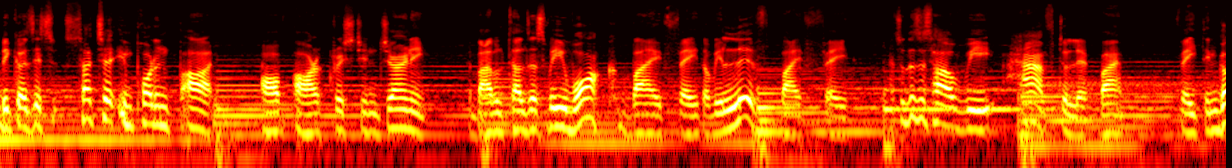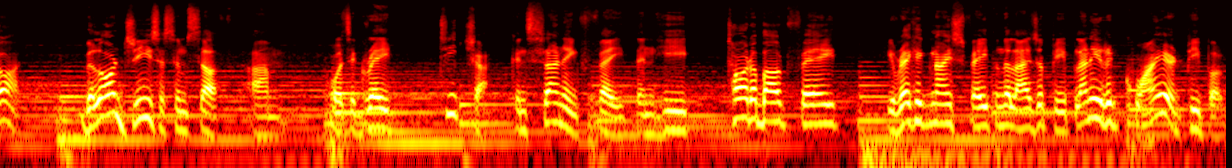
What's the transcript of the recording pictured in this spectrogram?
because it's such an important part of our Christian journey. The Bible tells us we walk by faith or we live by faith. And so, this is how we have to live by faith in God. The Lord Jesus Himself um, was a great teacher concerning faith, and He taught about faith, He recognized faith in the lives of people, and He required people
